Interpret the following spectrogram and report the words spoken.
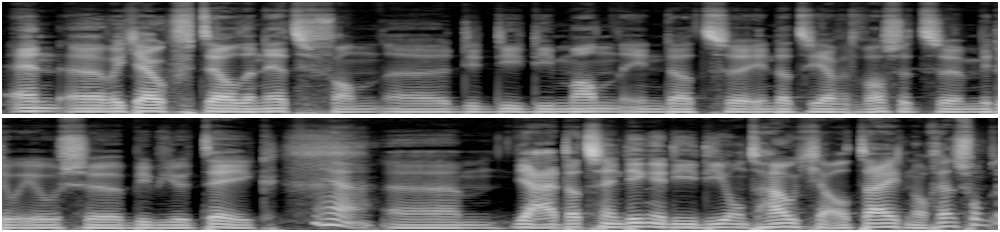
En uh, wat jij ook vertelde net van uh, die, die, die man in dat, uh, in dat, ja, wat was het, uh, middeleeuwse bibliotheek. Ja. Um, ja, dat zijn dingen die, die onthoud je altijd nog. En soms,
